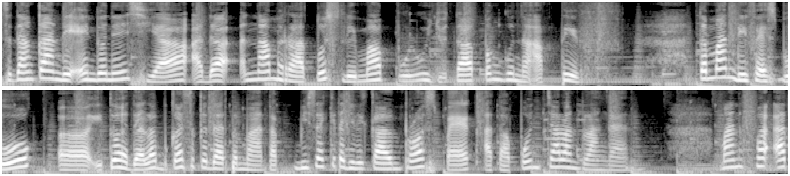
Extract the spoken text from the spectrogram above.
Sedangkan di Indonesia ada 650 juta pengguna aktif. Teman di Facebook uh, itu adalah bukan sekedar teman, tapi bisa kita jadikan prospek ataupun calon pelanggan. Manfaat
